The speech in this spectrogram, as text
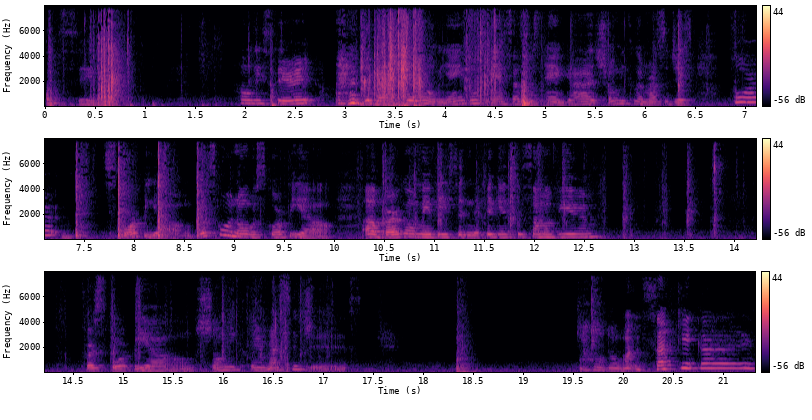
Let's see. Holy Spirit, Divine Spirit, Holy Angels, Ancestors, and God, show me clear messages for Scorpio. What's going on with Scorpio? Uh, Virgo may be significant to some of you. For Scorpio, show me clear messages. Hold on one second, guys.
